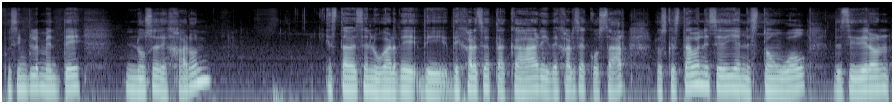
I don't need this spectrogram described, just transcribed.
pues simplemente no se dejaron. Esta vez en lugar de, de dejarse atacar y dejarse acosar, los que estaban ese día en Stonewall decidieron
